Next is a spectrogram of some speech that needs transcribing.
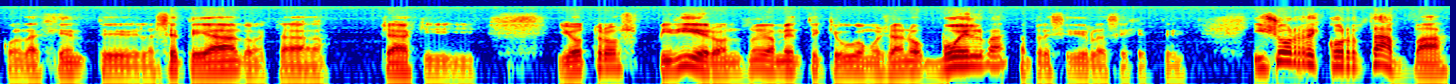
con la gente de la CTA, donde está Jackie y, y otros, pidieron nuevamente que Hugo Moyano vuelva a presidir la CGT. Y yo recordaba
